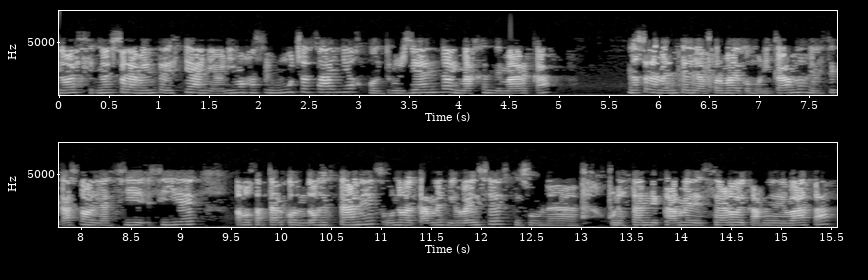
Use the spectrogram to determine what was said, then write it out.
no es, no es solamente de este año, venimos hace muchos años construyendo imagen de marca, no solamente en la forma de comunicarnos, en este caso en la CIE vamos a estar con dos stands, uno de carnes virreyes, que es una, un stand de carne de cerdo y carne de vaca,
